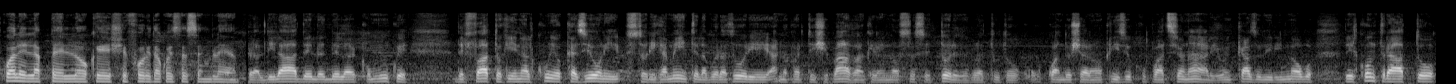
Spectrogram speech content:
Qual è l'appello che esce fuori da questa assemblea? Al di là del, del, comunque del fatto che in alcune occasioni storicamente i lavoratori hanno partecipato anche nel nostro settore, soprattutto quando c'erano crisi occupazionali o in caso di rinnovo del contratto,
